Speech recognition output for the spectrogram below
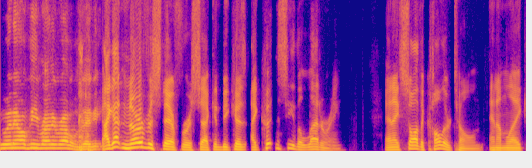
UNLV running rebels, baby. I got nervous there for a second because I couldn't see the lettering and I saw the color tone and I'm like,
